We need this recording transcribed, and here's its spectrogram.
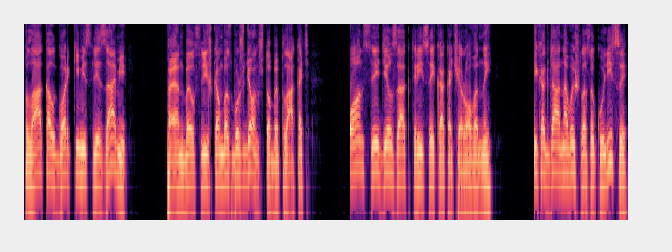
плакал горькими слезами. Пен был слишком возбужден, чтобы плакать. Он следил за актрисой, как очарованный. И когда она вышла за кулисы,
